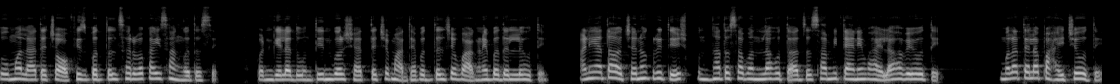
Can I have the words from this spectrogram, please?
तो मला त्याच्या ऑफिसबद्दल सर्व काही सांगत असे. पण गेल्या दोन तीन वर्षात त्याचे माझ्याबद्दलचे वागणे बदलले होते आणि आता अचानक रितेश पुन्हा तसा बनला होता जसा मी त्याने व्हायला हवे होते. मला त्याला पाहायचे होते.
